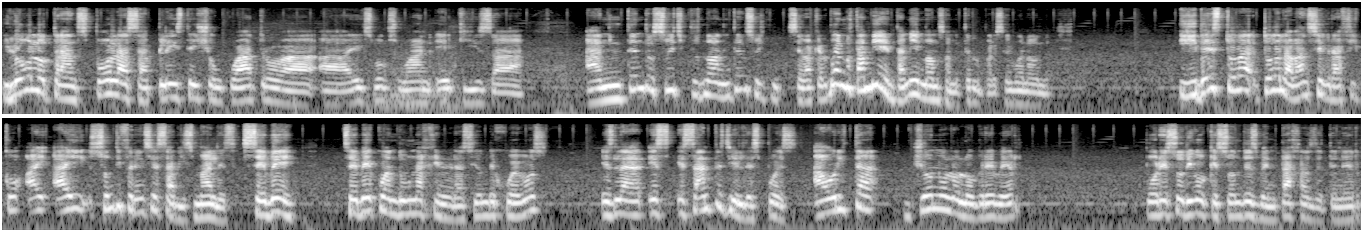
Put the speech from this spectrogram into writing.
y luego lo transpolas a PlayStation 4, a, Xbox One X, a, a, Nintendo Switch, pues no, a Nintendo Switch se va a quedar. Bueno, también, también vamos a meterlo para ser buena onda. Y ves toda, todo el avance gráfico, hay, hay, son diferencias abismales. Se ve, se ve cuando una generación de juegos es, la, es, es antes y el después. Ahorita yo no lo logré ver por eso digo que son desventajas de tener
